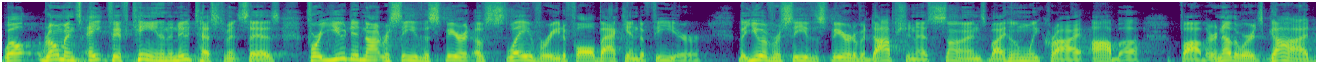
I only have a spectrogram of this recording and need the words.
Well, Romans 8:15 in the New Testament says, "For you did not receive the spirit of slavery to fall back into fear, but you have received the spirit of adoption as sons by whom we cry, Abba, Father." In other words, God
